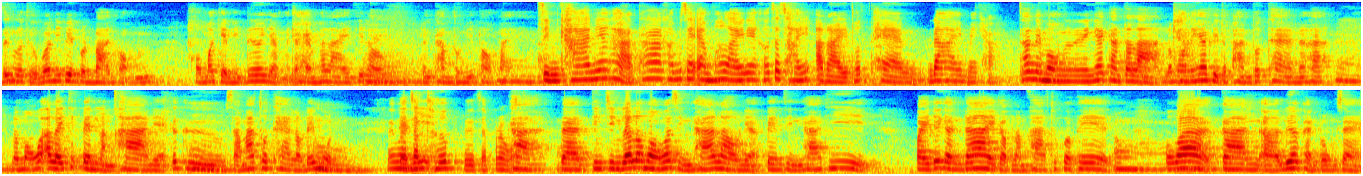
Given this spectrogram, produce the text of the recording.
ซึ่งเราถือว่านี่เป็นบทบาทของ ของ Market Leader อย่างอย่างค่ะแอมพลายที่เราอืมยังทำตรงนี้ต่อไป สินค้าเนี่ยค่ะ ถ้าเขาไม่ใช้แอมเ r อร์ไลท์เนี่ยเขาจะใช้อะไรทดแทนได้ไหมคะ ถ้าในมองในแง่การตลาด เรามองค่ะในแง่ผลิตภัณฑ์ทดแทนนะคะอืมเรามองว่าอะไรที่เป็นหลังคาเนี่ยก็คืออมสามารถทดแทนเราได้หมดอืไม่ว่าแต่จะนี่ทึบหรือจะโปร่งค่ะ แต่จริง ๆ แล้วเรามองว่าสินค้าเราเนี่ยเป็นสินค้าที่ไปด้วยกันได้กับหลังคาทุกประเภทอ๋อเพราะว่าการเอ่อเลือกแผ่นโปร่งแสง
